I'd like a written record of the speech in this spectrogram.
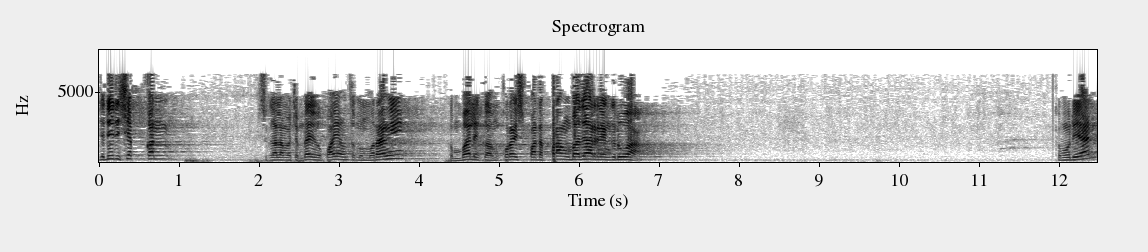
Jadi disiapkan segala macam daya upaya untuk memerangi kembali kaum Quraisy pada perang Badar yang kedua. Kemudian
